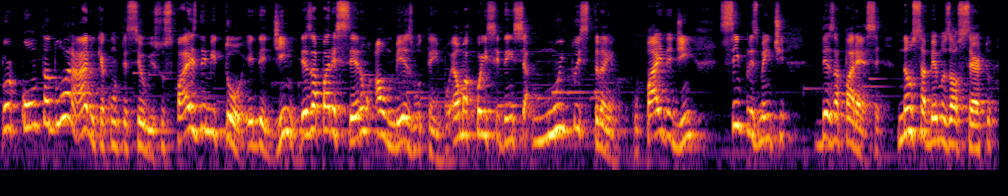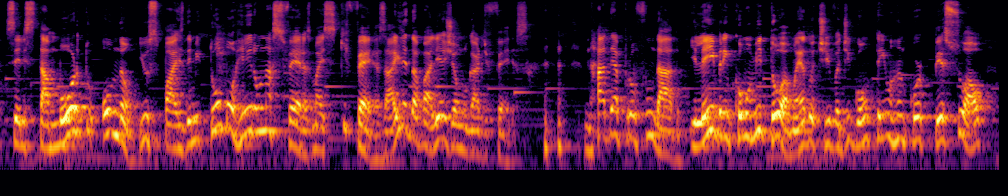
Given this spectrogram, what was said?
Por conta do horário que aconteceu isso. Os pais de Mito e de Jin desapareceram ao mesmo tempo. É uma coincidência muito estranha. O pai de Jin simplesmente desaparece. Não sabemos ao certo se ele está morto ou não. E os pais de Mito morreram nas férias. Mas que férias? A Ilha da Baleia já é um lugar de férias. Nada é aprofundado. E lembrem como Mito, a mãe adotiva de Gon, tem um rancor pessoal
